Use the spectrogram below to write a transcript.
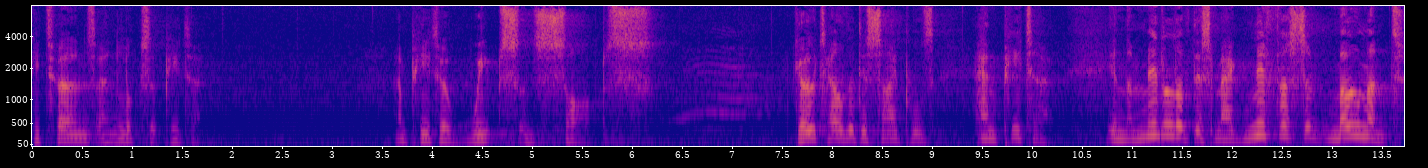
he turns and looks at Peter. And Peter weeps and sobs. Go tell the disciples and Peter, in the middle of this magnificent moment,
